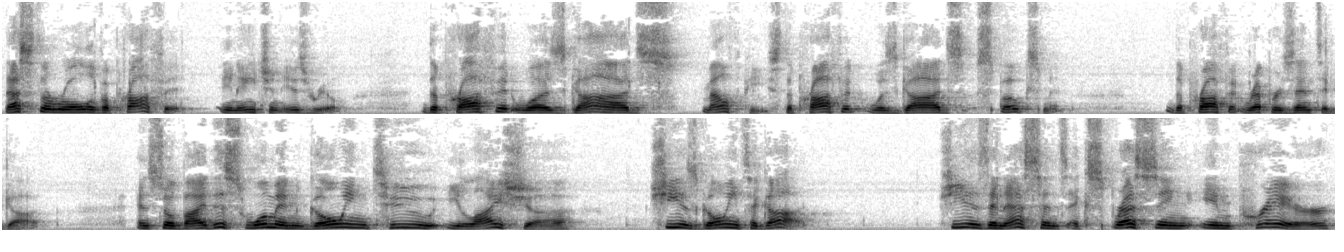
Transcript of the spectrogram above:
That's the role of a prophet in ancient Israel. The prophet was God's mouthpiece, the prophet was God's spokesman. The prophet represented God. And so, by this woman going to Elisha, she is going to God. She is, in essence, expressing in prayer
